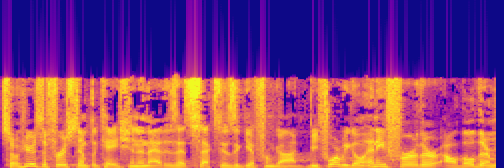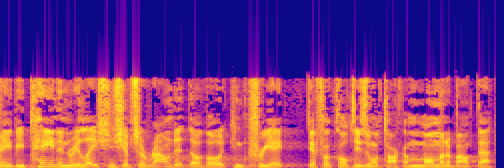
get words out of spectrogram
So here's the first implication, and that is that sex is a gift from God. Before we go any further, although there may be pain in relationships around it, although it can create difficulties, and we'll talk a moment about that,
